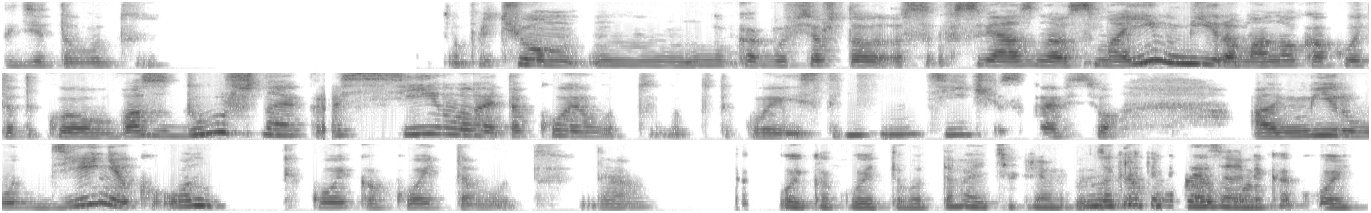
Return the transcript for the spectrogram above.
где-то вот... Причем, ну, как бы все, что связано с моим миром, оно какое-то такое воздушное, красивое, такое вот, вот такое эстетическое все. А мир вот денег, он такой какой-то вот, да. Какой какой-то, вот давайте прям ну, закрытыми такой, глазами, он, какой?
